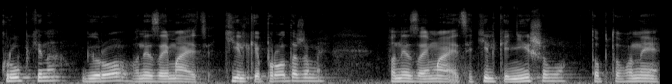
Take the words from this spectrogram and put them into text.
Крупкіна бюро, вони займаються тільки продажами, вони займаються тільки нішево. Тобто вони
